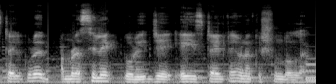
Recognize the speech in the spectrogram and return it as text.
স্টাইল করে আমরা সিলেক্ট করি যে, এই স্টাইলটাই ওনাকে সুন্দর লাগে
